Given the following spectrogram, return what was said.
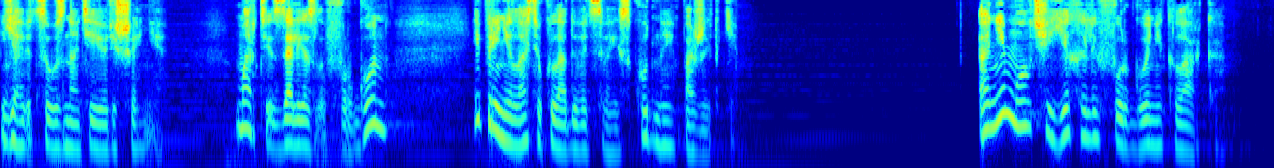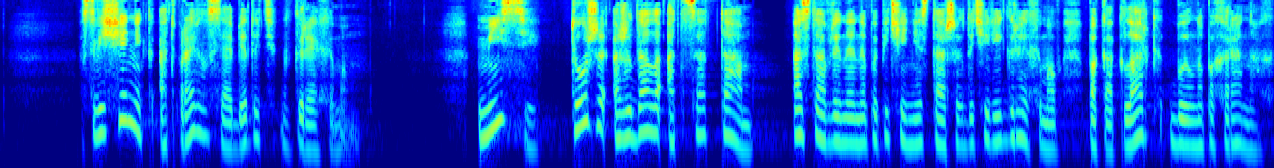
явится узнать ее решение. Марти залезла в фургон и принялась укладывать свои скудные пожитки. Они молча ехали в фургоне Кларка. Священник отправился обедать к Грехемам. Мисси тоже ожидала отца там, оставленная на попечение старших дочерей Грехемов, пока Кларк был на похоронах.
